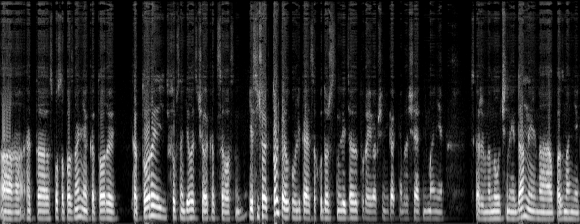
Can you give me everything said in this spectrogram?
А, это способ познания, который, который, собственно, делает человека целостным. Если человек только увлекается художественной литературой и вообще никак не обращает внимания, скажем, на научные данные, на познание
